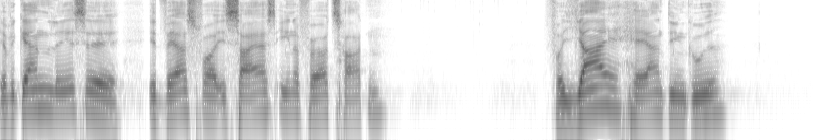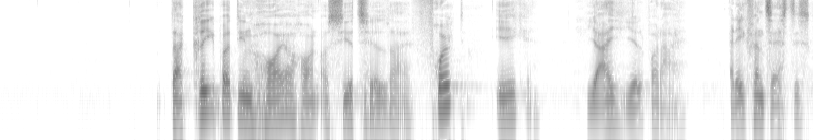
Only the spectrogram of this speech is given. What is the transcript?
Jeg vil gerne læse et vers fra Esajas 41, 13. For jeg, Herren din Gud, der griber din højre hånd og siger til dig, frygt ikke, jeg hjælper dig. Er det ikke fantastisk?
